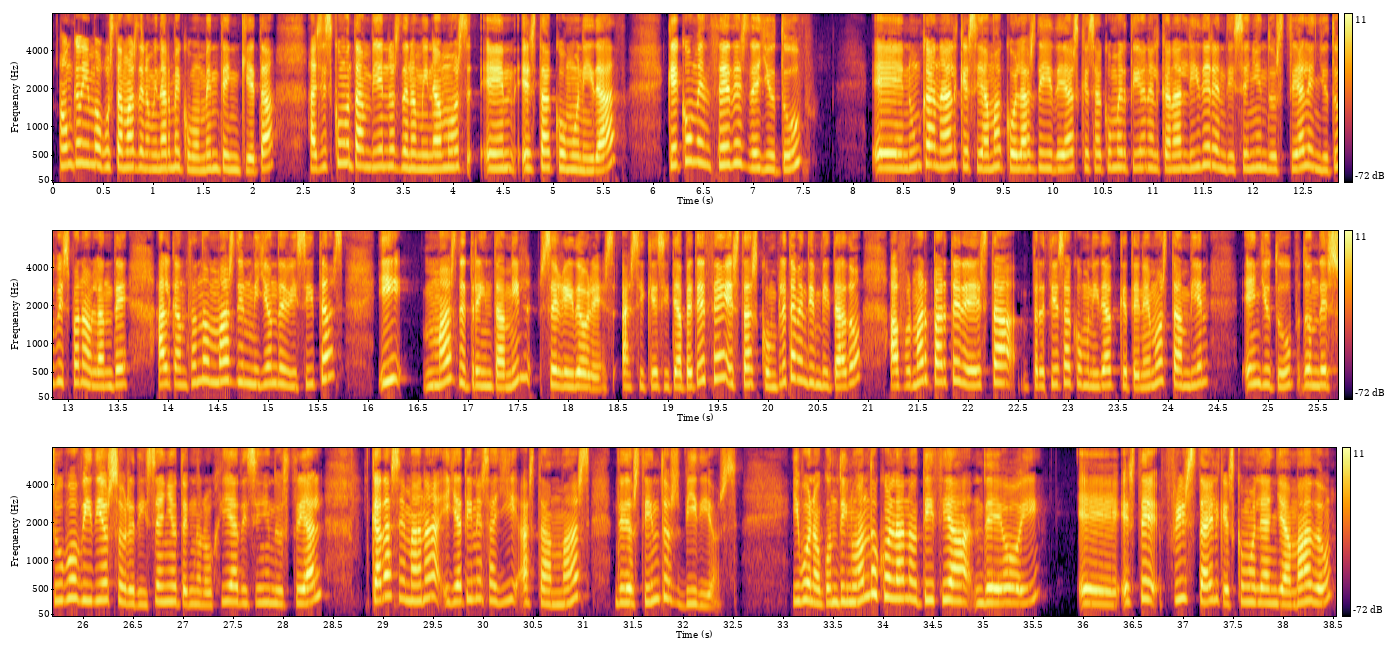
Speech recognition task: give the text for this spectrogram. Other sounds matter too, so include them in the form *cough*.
aunque a mí me gusta más denominarme como mente inquieta, así es como también nos denominamos en esta comunidad, que comencé desde YouTube en un canal que se llama Colas de Ideas, que se ha convertido en el canal líder en diseño industrial en YouTube hispanohablante, alcanzando más de un millón de visitas y más de 30.000 seguidores. Así que si te apetece, estás completamente invitado a formar parte de esta preciosa comunidad que tenemos también en YouTube, donde subo vídeos sobre diseño, tecnología, diseño industrial cada semana y ya tienes allí hasta más de 200 vídeos. Y bueno, continuando con la noticia de hoy, eh, este Freestyle, que es como le han llamado,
